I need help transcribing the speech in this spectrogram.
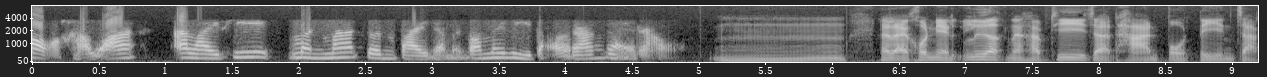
บอกอะค่ะว่า อะไรที่มันมากเกินไปเนี่ยมันก็ไม่ดีต่อร่างกายเรา อืม หลายๆ คนเนี่ยเลือกนะครับที่จะทานโปรตีนจาก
